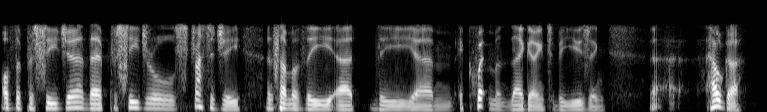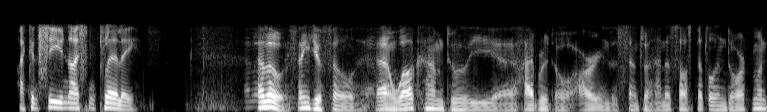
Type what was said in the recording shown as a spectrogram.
of the procedure, their procedural strategy, and some of the, uh, the um, equipment they're going to be using. Uh, Helge, I can see you nice and clearly. Hello, thank you, Phil. Uh, welcome to the uh, hybrid OR in the Central Johannes Hospital in Dortmund.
